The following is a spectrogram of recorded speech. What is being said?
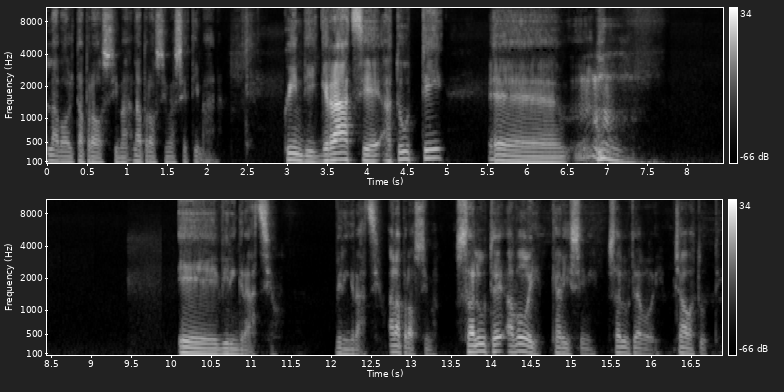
la volta prossima, la prossima settimana. Quindi grazie a tutti. Eh, e vi ringrazio. Vi ringrazio. Alla prossima. Salute a voi, carissimi. Salute a voi. Ciao a tutti.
